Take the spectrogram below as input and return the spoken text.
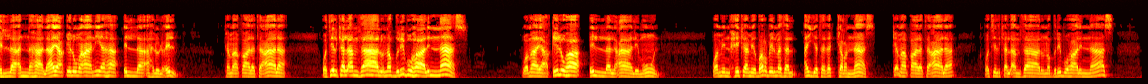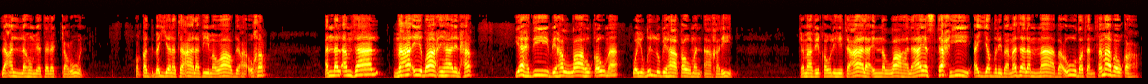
إلا أنها لا يعقل معانيها إلا أهل العلم. كما قال تعالى وتلك الأمثال نضربها للناس وما يعقلها إلا العالمون. ومن حكم ضرب المثل أن يتذكر الناس كما قال تعالى وتلك الأمثال نضربها للناس لعلهم يتذكرون. وقد بين تعالى في مواضع أخر أن الأمثال مع إيضاحها للحق يهدي بها الله قوما ويضل بها قوما آخرين. كما في قوله تعالى إن الله لا يستحيي أن يضرب مثلا ما بعوضة فما فوقها.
